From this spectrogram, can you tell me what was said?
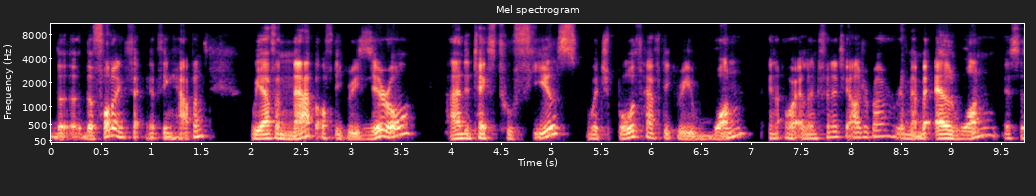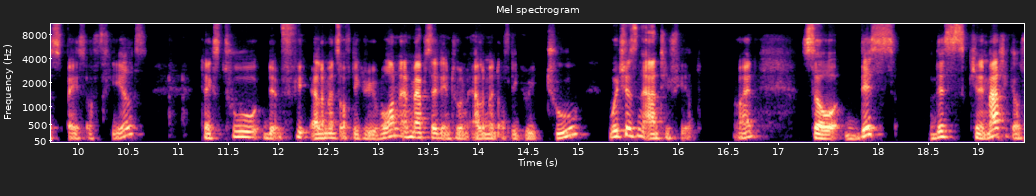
the, the following th thing happens. We have a map of degree zero and it takes two fields, which both have degree one in our L-infinity algebra. Remember L1 is a space of fields takes two elements of degree one and maps it into an element of degree two, which is an anti-field, right? So this this kinematical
